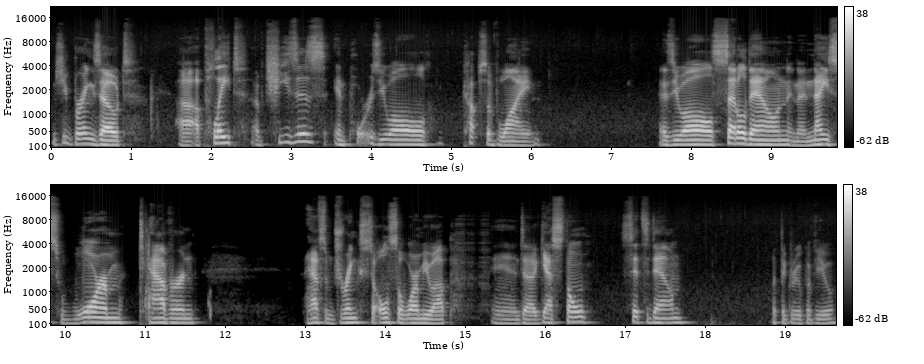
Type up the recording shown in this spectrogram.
And she brings out uh, a plate of cheeses and pours you all cups of wine as you all settle down in a nice warm tavern have some drinks to also warm you up and uh, gaston sits down with the group of you.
